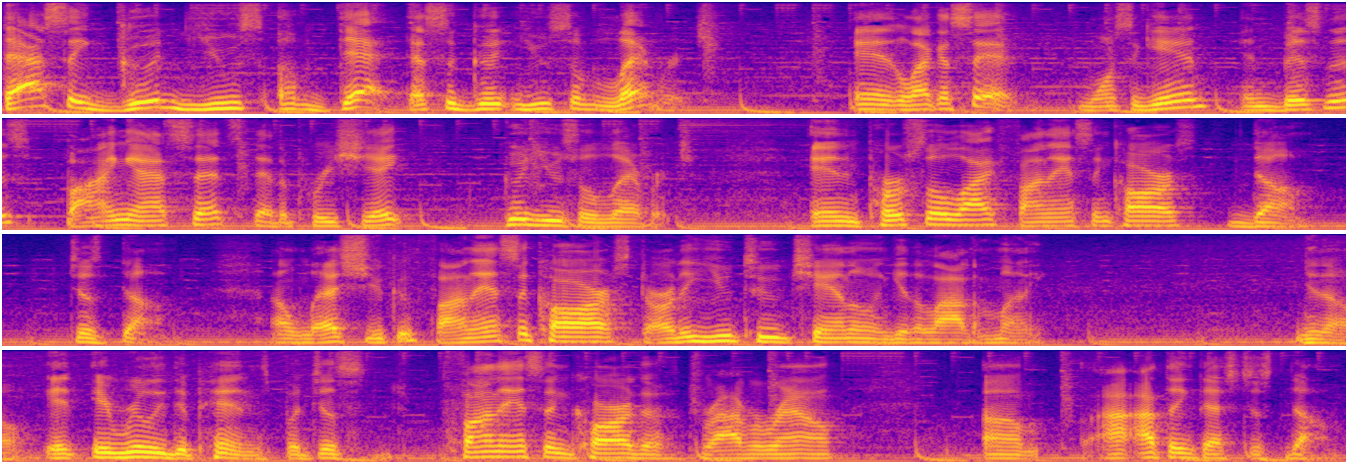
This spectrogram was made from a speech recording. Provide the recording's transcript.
that's a good use of debt that's a good use of leverage and like i said once again in business buying assets that appreciate good use of leverage in personal life, financing cars, dumb, just dumb. Unless you can finance a car, start a YouTube channel, and get a lot of money. You know, it, it really depends, but just financing a car to drive around, um, I, I think that's just dumb.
